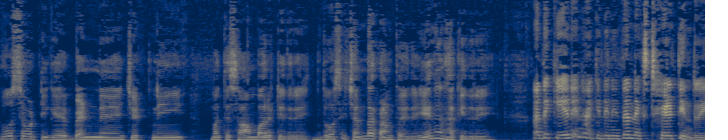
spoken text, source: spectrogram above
ದೋಸೆ ಒಟ್ಟಿಗೆ ಬೆಣ್ಣೆ, ಚಟ್ನಿ ಮತ್ತೆ ಸಾಂಬಾರ್ ಇಟ್ಟಿದ್ರಿ ದೋಸೆ ಚಂದ ಕಾಣ್ತಾ ಇದೆ. ಏನೇನ್ ಹಾಕಿದಿರಿ ಅದಕ್ಕೆ ಏನೇನ್ ಹಾಕಿದೀನಿ ಅಂತ ನೆಕ್ಸ್ಟ್ ಹೇಳ್ತೀನಿ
